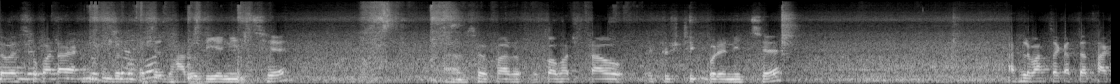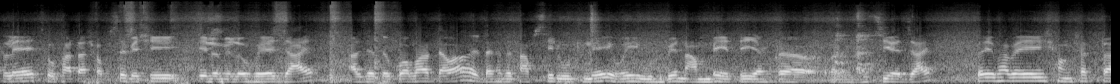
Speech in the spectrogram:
তো সোফাটা এখন সুন্দর মতো ঝাড়ু দিয়ে নিচ্ছে। সোফার কভারটাও একটু ঠিক করে নিচ্ছে। আসলে বাচ্চা কাচ্চা থাকলে সোফাটা সবচেয়ে বেশি এলোমেলো হয়ে যায়। আর যেহেতু কভার দেওয়া দেখা যায় তাপসির উঠলে ওই উঠবে নামবে এতেই একটা মানে, গুছিয়ে যায়। তো এভাবে এই সংসারটা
